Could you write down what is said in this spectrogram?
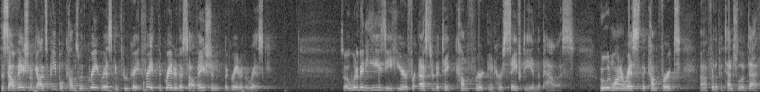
The salvation of God's people comes with great risk and through great faith. The greater the salvation, the greater the risk. So it would have been easy here for Esther to take comfort in her safety in the palace. Who would want to risk the comfort uh, for the potential of death?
